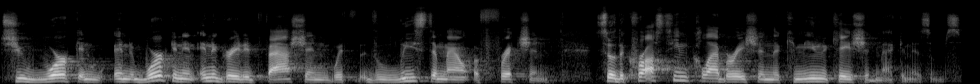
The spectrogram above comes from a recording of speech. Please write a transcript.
to work and, and work in an integrated fashion with the least amount of friction. So the cross-team collaboration, the communication mechanisms.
